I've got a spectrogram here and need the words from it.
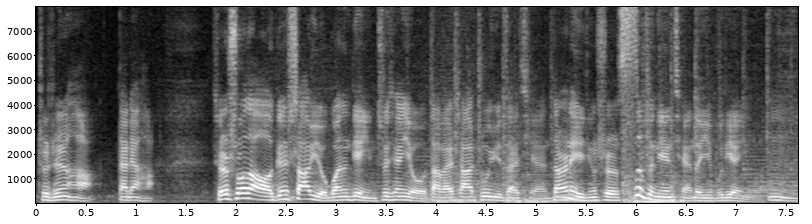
主持人好，大家好。其实说到跟鲨鱼有关的电影，之前有《大白鲨》《珠玉在前》，当然那已经是四十年前的一部电影了。嗯，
